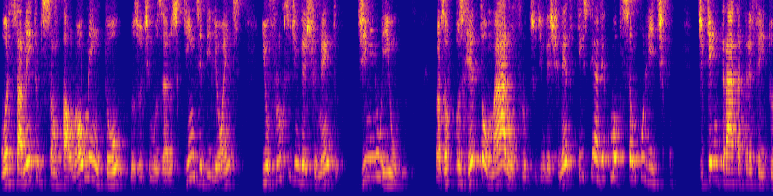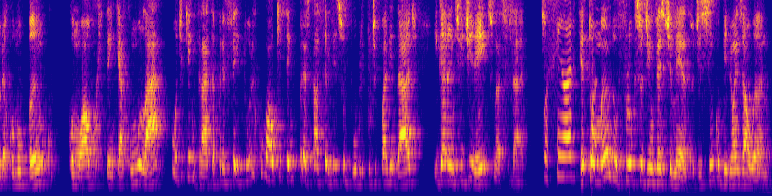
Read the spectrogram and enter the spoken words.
O orçamento de São Paulo aumentou nos últimos anos 15 bilhões e o fluxo de investimento diminuiu. Nós vamos retomar um fluxo de investimento, porque isso tem a ver com uma opção política, de quem trata a prefeitura como banco, como algo que tem que acumular, ou de quem trata a prefeitura como algo que tem que prestar serviço público de qualidade e garantir direitos na cidade. O senhor... Retomando o fluxo de investimento de 5 bilhões ao ano,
